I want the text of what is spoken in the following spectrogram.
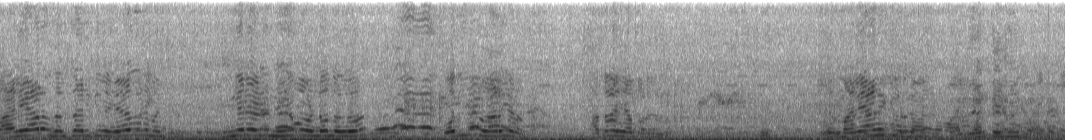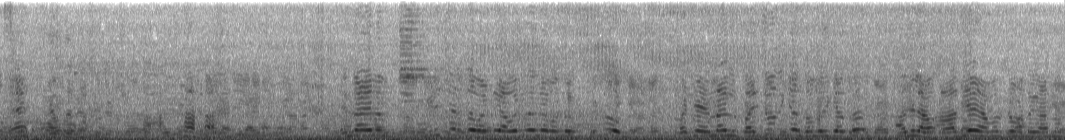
മലയാളം സംസാരിക്കുന്ന ഏതൊരു മനുഷ്യനും ഇങ്ങനെ ഒരു നിയമം ഉണ്ടോന്നുള്ളത് പൊതുവെ അറിയണം. അത്രേ ഞാൻ പറഞ്ഞത് മലയാളിക്ക് എന്തായാലും പിടിച്ചെടുത്ത വണ്ടി അവർ തന്നെ വന്ന് വിട്ടുതന്നു പക്ഷെ എന്നാലും പരിശോധിക്കാൻ സമ്മതിക്കാത്ത അതിൽ ആദ്യമായി അമർഷമുണ്ട് കാരണം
